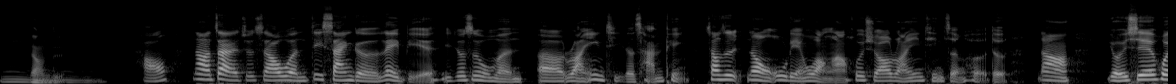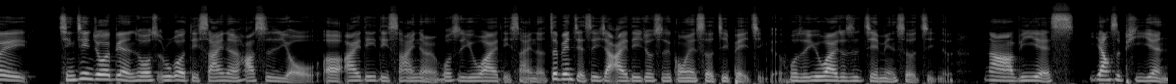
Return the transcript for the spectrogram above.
嗯这样子好，那再来就是要问第三个类别，也就是我们呃软硬体的产品，像是那种物联网啊，会需要软硬体整合的。那有一些会情境就会变成说，如果 designer 他是有呃 ID designer 或是 UI designer，这边解释一下，ID 就是工业设计背景的，或者 UI 就是界面设计的。那 VS 一样是 PM，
